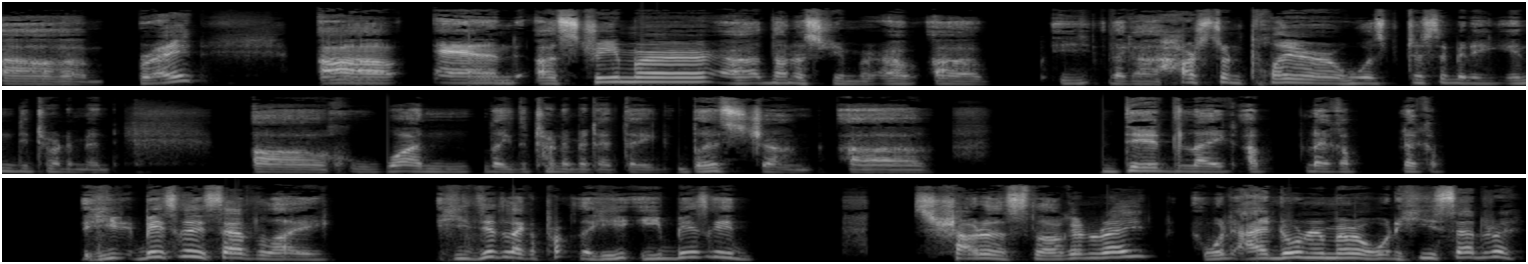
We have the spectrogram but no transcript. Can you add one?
um, right? Uh, and a streamer, uh, not a streamer, uh, uh, like a Hearthstone player who was participating in the tournament, uh, who won like the tournament, I think, Blitzchung, uh, did like a like a like a he basically said like he did like a he he basically shouted a slogan right? What i don't remember what he said right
